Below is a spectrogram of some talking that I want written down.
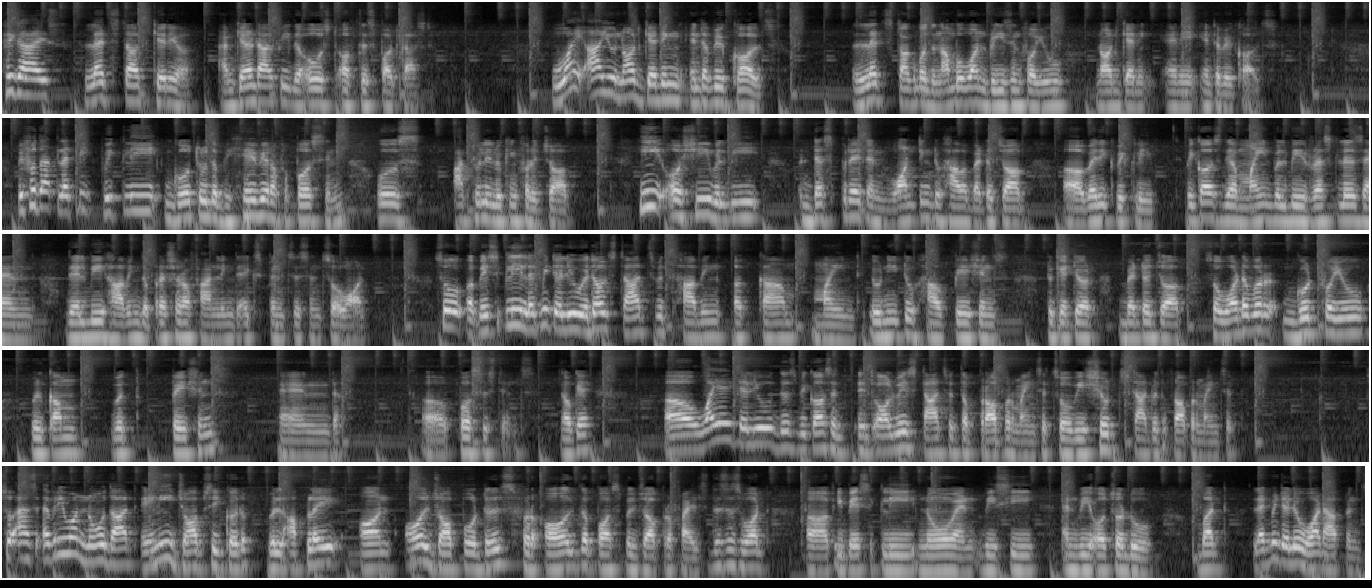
Hey guys, let's start career. I'm Kenneth Alfie, the host of this podcast. Why are you not getting interview calls? Let's talk about the number one reason for you not getting any interview calls. Before that, let me quickly go through the behavior of a person who's actually looking for a job. He or she will be desperate and wanting to have a better job uh, very quickly because their mind will be restless and they'll be having the pressure of handling the expenses and so on. So uh, basically let me tell you it all starts with having a calm mind. You need to have patience to get your better job. So whatever good for you will come with patience and uh, persistence. Okay? Uh, why i tell you this? Because it, it always starts with the proper mindset. So we should start with the proper mindset so as everyone know that any job seeker will apply on all job portals for all the possible job profiles. This is what uh, we basically know and we see and we also do. But let me tell you what happens.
